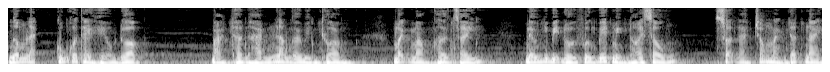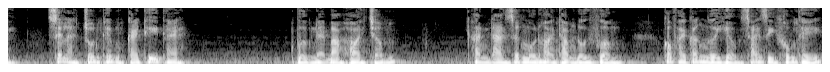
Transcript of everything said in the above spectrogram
Ngẫm lại cũng có thể hiểu được. Bản thân hắn là người bình thường Mệnh mỏng hơn giấy. Nếu như bị đối phương biết mình nói xấu Sợ là trong mảnh đất này Sẽ là chôn thêm một cái thi thể. Vương Đại Bảo hỏi chấm Hắn ta rất muốn hỏi thăm đối phương Có phải các người hiểu sai gì không thế?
